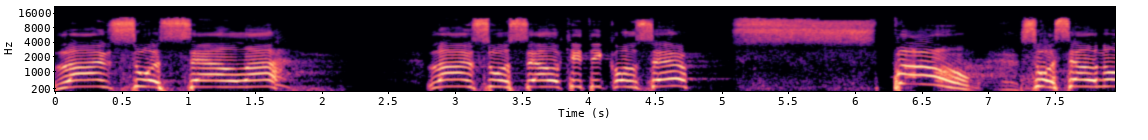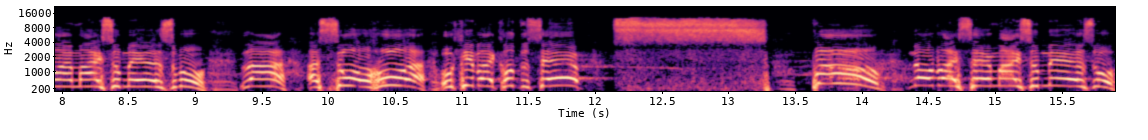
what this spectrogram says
Lá em sua célula, lá em sua célula, quem tem conserto? Pum! Sua célula não é mais o mesmo. Lá, a sua rua, o que vai acontecer? Pum! Não vai ser mais o mesmo.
